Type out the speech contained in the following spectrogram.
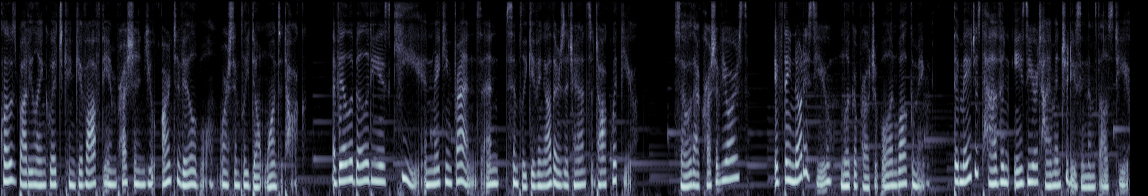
Closed body language can give off the impression you aren't available or simply don't want to talk. Availability is key in making friends and simply giving others a chance to talk with you. So that crush of yours, if they notice you, look approachable and welcoming. They may just have an easier time introducing themselves to you.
